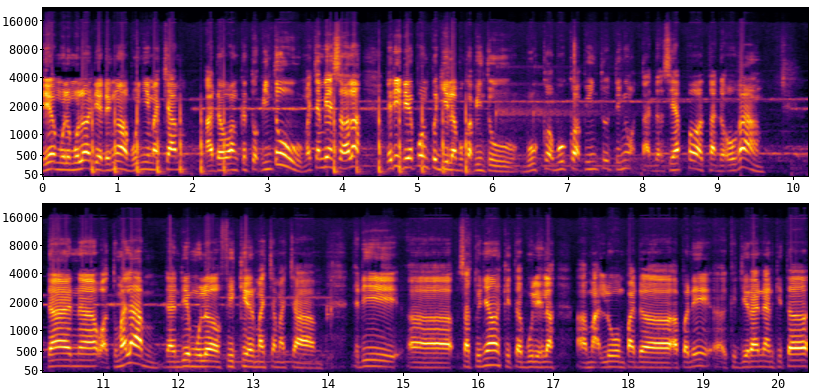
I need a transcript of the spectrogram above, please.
dia mula-mula dia dengar bunyi macam ada orang ketuk pintu. Macam biasalah. Jadi dia pun pergilah buka pintu. Buka-buka pintu tengok tak ada siapa tak ada orang. Dan uh, waktu malam. Dan dia mula fikir macam-macam. Jadi uh, satunya kita bolehlah uh, maklum pada apa ni uh, kejiranan kita.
